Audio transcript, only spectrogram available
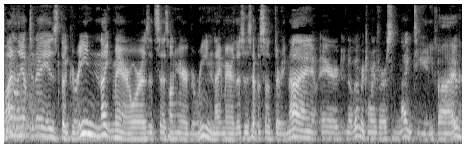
Finally, up today is the Green Nightmare, or as it says on here, Green Nightmare. This is episode 39. It aired November 21st, 1985.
